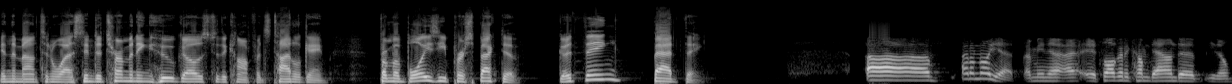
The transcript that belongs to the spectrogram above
in the Mountain West in determining who goes to the conference title game. From a Boise perspective, good thing, bad thing. Uh, I don't know yet. I mean, uh, it's all going to come down to you know,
